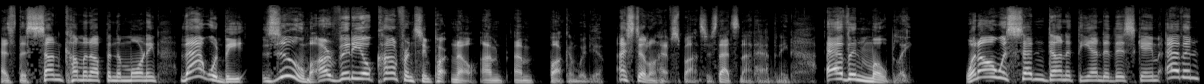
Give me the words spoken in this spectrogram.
as the sun coming up in the morning. That would be Zoom, our video conferencing part. No, I'm I'm fucking with you. I still don't have sponsors. That's not happening. Evan Mobley. When all was said and done at the end of this game, Evan,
